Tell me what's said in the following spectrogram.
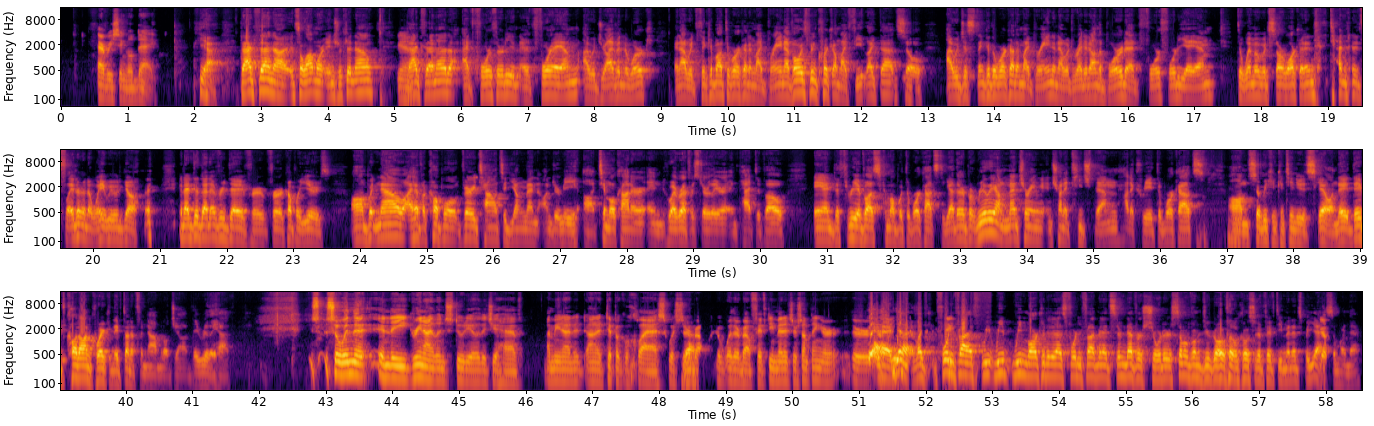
every single day. Yeah, back then uh, it's a lot more intricate now. Yeah. Back then, Ed, at four thirty and at four a.m., I would drive into work and I would think about the workout in my brain. I've always been quick on my feet like that, so I would just think of the workout in my brain and I would write it on the board at 4:40 a.m. The women would start walking in 10 minutes later and away we would go. and I did that every day for for a couple years. Um, but now I have a couple very talented young men under me, uh, Tim O'Connor and who I referenced earlier, and Pat DeVoe. And the three of us come up with the workouts together. But really, I'm mentoring and trying to teach them how to create the workouts mm-hmm. um, so we can continue to scale. And they, they've caught on quick and they've done a phenomenal job. They really have. So in the in the Green Island studio that you have, I mean, on a, on a typical class, which they're yeah. about whether about fifty minutes or something, or they're yeah, yeah, like forty five. We, we we marketed it as forty five minutes. They're never shorter. Some of them do go a little closer to fifty minutes, but yeah, yep. somewhere in there.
